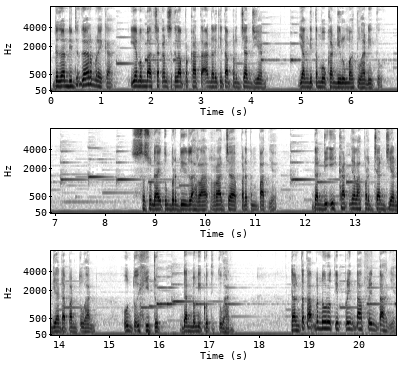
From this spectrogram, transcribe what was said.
Dengan didengar mereka, ia membacakan segala perkataan dari kitab perjanjian yang ditemukan di rumah Tuhan itu. Sesudah itu berdirilah raja pada tempatnya, dan diikatnya lah perjanjian di hadapan Tuhan untuk hidup dan mengikuti Tuhan. Dan tetap menuruti perintah-perintahnya,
